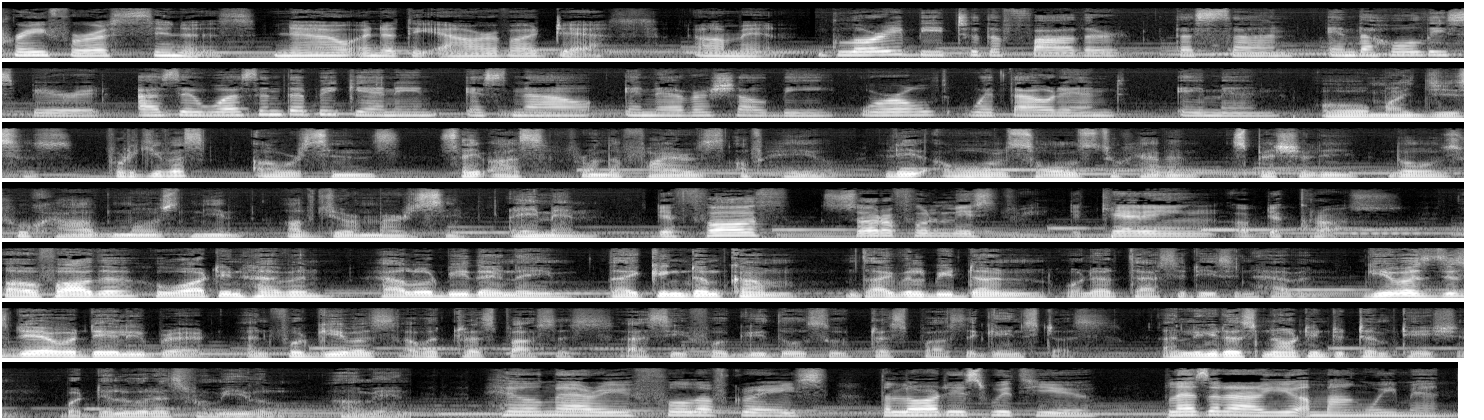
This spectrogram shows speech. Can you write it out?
pray for us sinners, now and at the hour of our death. Amen. Glory be to the Father, the Son, and the Holy Spirit, as it was in the beginning, is now, and ever shall be, world without end. Amen. O my Jesus, forgive us our sins, save us from the fires of hell. Lead all souls to heaven, especially those who have most need of your mercy. Amen. The fourth sorrowful mystery, the carrying of the cross. Our Father, who art in heaven, hallowed be thy name. Thy kingdom come, thy will be done on earth as it is in heaven. Give us this day our daily bread, and forgive us our trespasses, as we forgive those who trespass against us. And lead us not into temptation, but deliver us from evil. Amen. Hail Mary, full of grace, the Lord is with you. Blessed are you among women,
